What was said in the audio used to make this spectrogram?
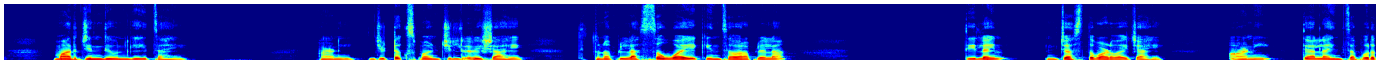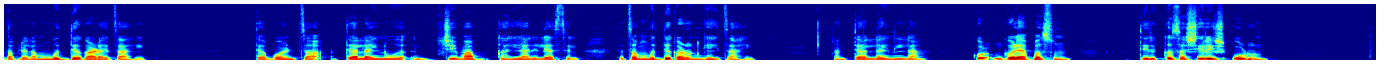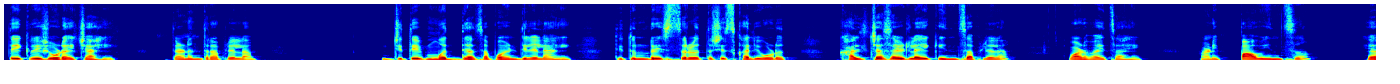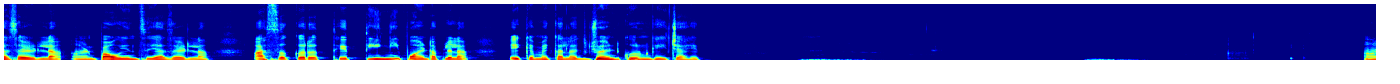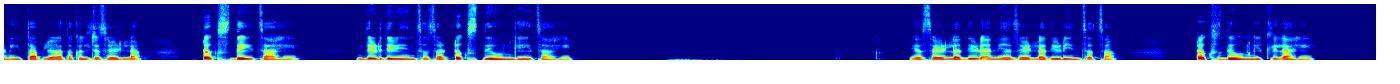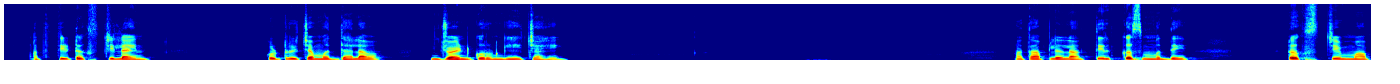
मार्जिन देऊन घ्यायचं आहे. आणि जी टक्स पॉईंटची रेषा आहे तिथून आपल्याला सव्वा एक इंचावर आपल्याला ती लाईन जास्त वाढवायची आहे. आणि त्या लाईनचा परत आपल्याला मध्य काढायचा आहे. त्या पॉईंटचा त्या लाईनवर जे माप काही आलेले असेल त्याचा मध्य काढून घ्यायचा आहे. आणि त्या लाईनला क गळ्यापासून तिरकस अशी रेष ओढून ते एक रेष ओढायची आहे. त्यानंतर आपल्याला जिथे मध्याचा पॉईंट दिलेला आहे तिथून रेस सरळ तशीच खाली ओढत खालच्या साईडला एक इंच आपल्याला वाढवायचं आहे. आणि पाव इंच ह्या साईडला आणि पाव इंच ह्या साईडला असं करत हे तिन्ही पॉईंट आपल्याला एकमेकाला जॉईंट करून घ्यायचे आहेत. आणि इथं आपल्याला आता खालच्या साईडला टक्स द्यायचा आहे. दीड दीड इंचाचा टक्स देऊन घ्यायचा आहे. या साईडला दीड आणि या साईडला दीड इंचाचा टक्स देऊन घेतलेला आहे. आता ती टक्सची लाईन कटोरीच्या मध्याला जॉईंट करून घ्यायची आहे. आता आपल्याला तिरकसमध्ये टक्सचे माप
